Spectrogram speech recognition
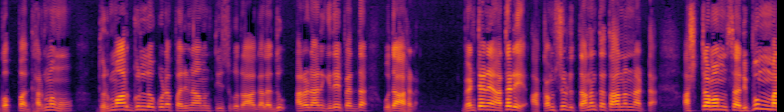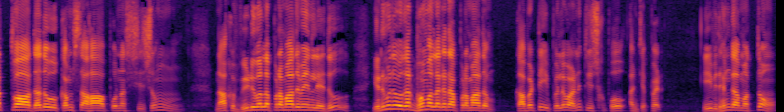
గొప్ప ధర్మము దుర్మార్గుల్లో కూడా పరిణామం తీసుకురాగలదు అనడానికి ఇదే పెద్ద ఉదాహరణ. వెంటనే అతడే ఆ కంసుడు తనంత తానన్నట్ట అష్టమం స రిపుం మత్వా దదవు కంసహ పునఃశిశుం. నాకు వీడి వల్ల ప్రమాదం ఏం లేదు. ఎనిమిదవ గర్భం వల్ల కదా ప్రమాదం. కాబట్టి ఈ పిల్లవాడిని తీసుకుపో అని చెప్పాడు. ఈ విధంగా మొత్తం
